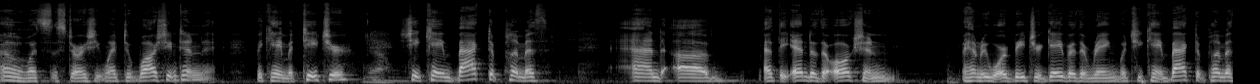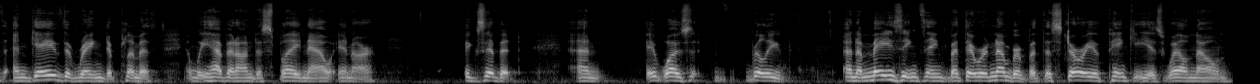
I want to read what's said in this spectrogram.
Oh, what's the story? She went to Washington, became a teacher. Yeah. She came back to Plymouth, and um, at the end of the auction, Henry Ward Beecher gave her the ring when she came back to Plymouth and gave the ring to Plymouth. And we have it on display now in our exhibit. And it was really an amazing thing, but there were a number. But the story of Pinky is well known.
